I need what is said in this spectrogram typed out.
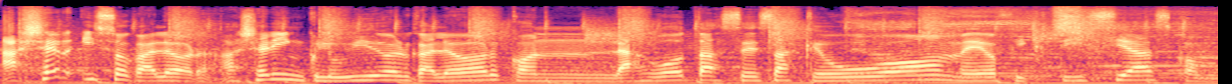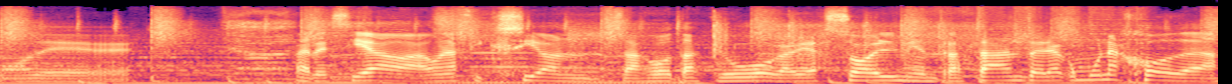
Ayer hizo calor, ayer incluido el calor con las gotas esas que hubo, medio ficticias, como de... Parecía una ficción, esas gotas que hubo, que había sol mientras tanto, era como una joda.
